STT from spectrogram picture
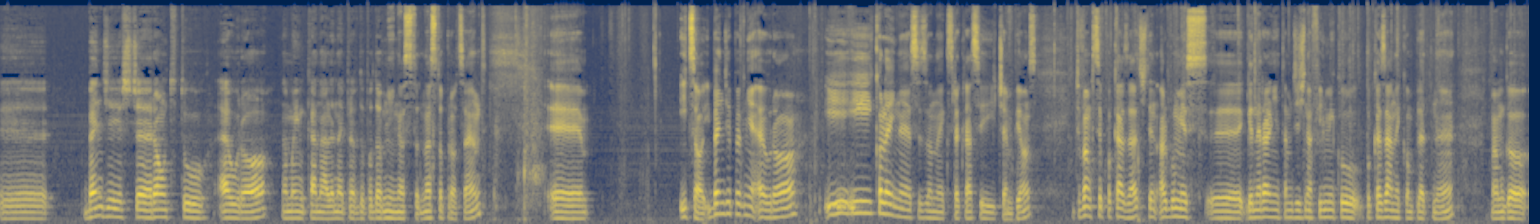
Yy, Będzie jeszcze Round to Euro na moim kanale, najprawdopodobniej na 100%. Na 100%. Yy, I co? I będzie pewnie Euro i, i kolejne sezony Ekstraklasy i Champions. I tu Wam chcę pokazać, ten album jest yy, generalnie tam gdzieś na filmiku pokazany kompletny. Mam go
